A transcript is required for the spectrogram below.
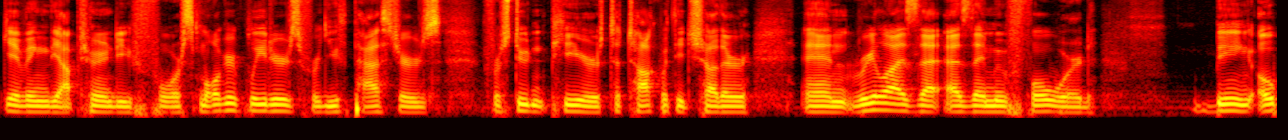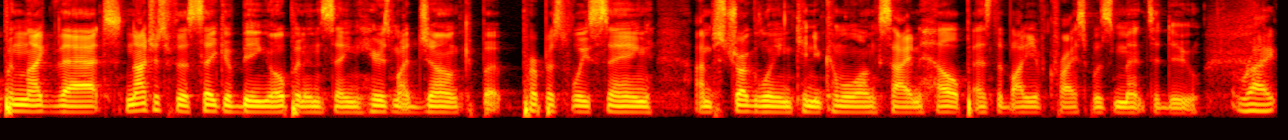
giving the opportunity for small group leaders, for youth pastors, for student peers to talk with each other and realize that as they move forward, being open like that, not just for the sake of being open and saying, here's my junk, but purposefully saying, I'm struggling. Can you come alongside and help as the body of Christ was meant to do? Right.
